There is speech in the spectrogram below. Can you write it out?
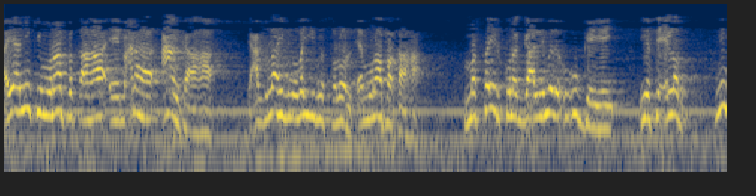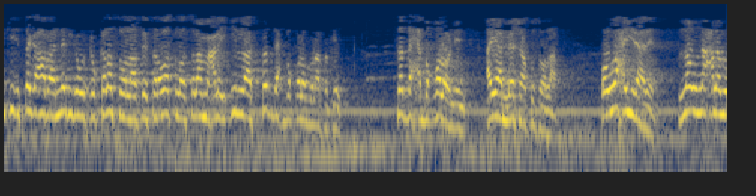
ayaa ninkii munaafiqa ahaa ee macnaha caanka ahaa cabdullaahi ibnu ubay ibnu saluul ee munaafiqa ahaa masayrkuna gaalnimada uu u geeyey iyo ficiladu. Ninkii isaga ahbaa nebiga wuxuu kala soo laabtay salawatullahi wasalaamu caleyh ilaa saddex boqoloo munaafiqiin. Saddex boqoloo nin ayaa meeshaa ku soo laabtay. Oo waxay yidhahdeen low naclamu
